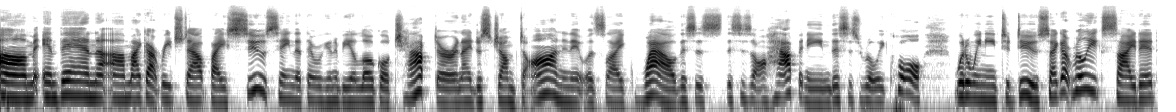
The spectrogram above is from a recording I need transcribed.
Um, and then um, I got reached out by Sue saying that there were going to be a local chapter, and I just jumped on, and it was like, wow, this is this is all happening. This is really cool. What do we need to do? So I got really excited.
